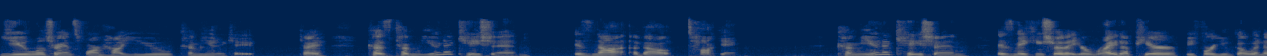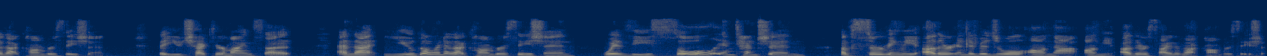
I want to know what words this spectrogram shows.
you will transform how you communicate. Okay. Because communication is not about talking. Communication is making sure that you're right up here before you go into that conversation, that you check your mindset, and that you go into that conversation with the sole intention of serving the other individual on that, on the other side of that conversation.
